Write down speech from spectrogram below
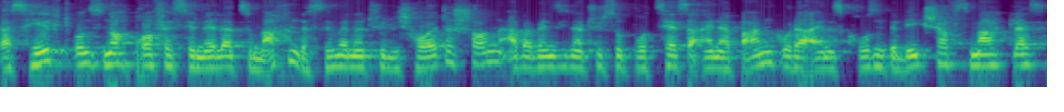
das hilft uns noch professioneller zu machen. Das sind wir natürlich heute schon. Aber wenn Sie natürlich so Prozesse einer Bank oder eines großen Belegschaftsmaklers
